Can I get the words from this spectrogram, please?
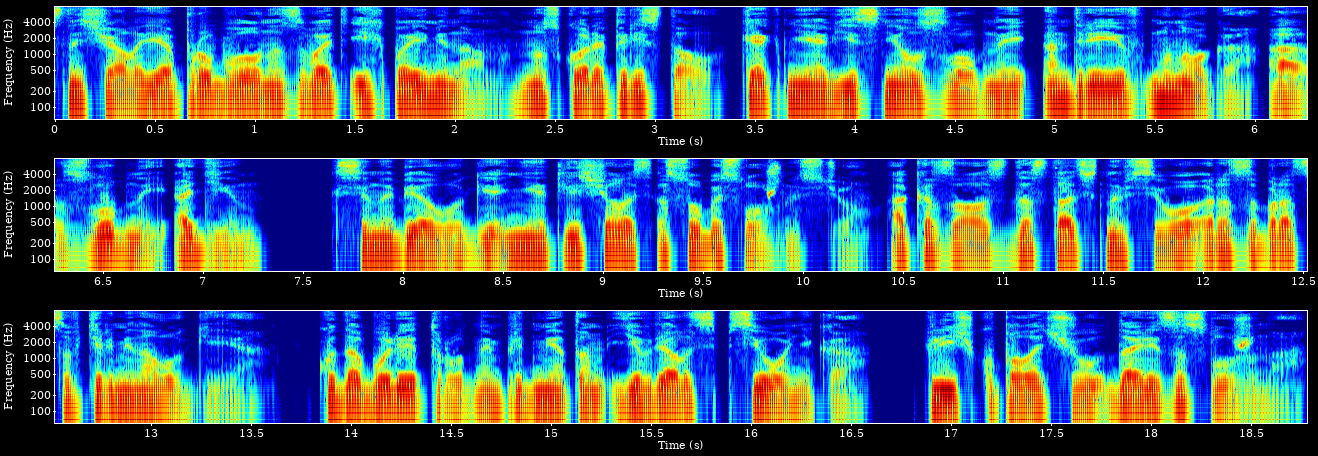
Сначала я пробовал называть их по именам, но скоро перестал. Как мне объяснил Злобный, Андреев много, а Злобный один. Ксенобиология не отличалась особой сложностью. Оказалось, достаточно всего разобраться в терминологии. Куда более трудным предметом являлась псионика. Кличку палачу дали заслуженно.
